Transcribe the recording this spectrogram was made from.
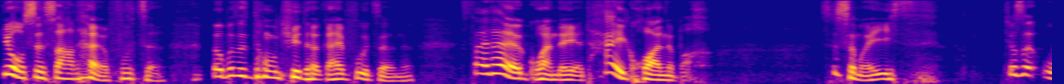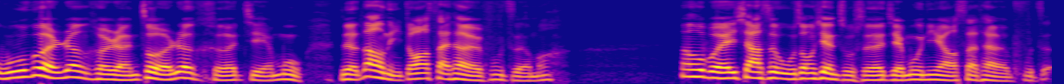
又是沙泰尔负责，而不是东区的该负责呢？赛泰尔管的也太宽了吧？是什么意思？就是无论任何人做了任何节目惹到你，都要赛泰尔负责吗？那会不会下次吴宗宪主持的节目你也要赛泰尔负责？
